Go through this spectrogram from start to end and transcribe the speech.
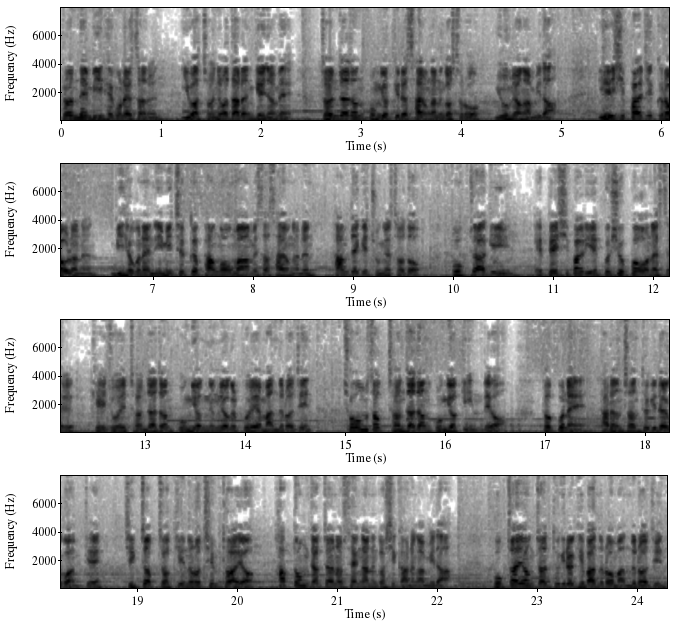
그런데 미 해군에서는 이와 전혀 다른 개념의 전자전 공격기를 사용하는 것으로 유명합니다. EA-18G 그라울러는 미 해군의 니미츠급 항공모함에서 사용하는 함재기 중에서도 복좌기인 F-18EF 슈퍼호넷을 개조해 전자전 공격 능력을 부여해 만들어진 초음속 전자전 공격기인데요. 덕분에 다른 전투기들과 함께 직접 적진으로 침투하여 합동 작전을 수행하는 것이 가능합니다. 복자형 전투기를 기반으로 만들어진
